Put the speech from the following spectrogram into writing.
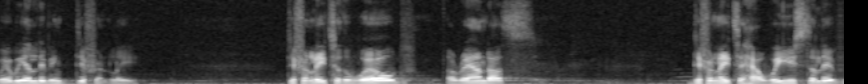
where we are living differently. Differently to the world around us, differently to how we used to live,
